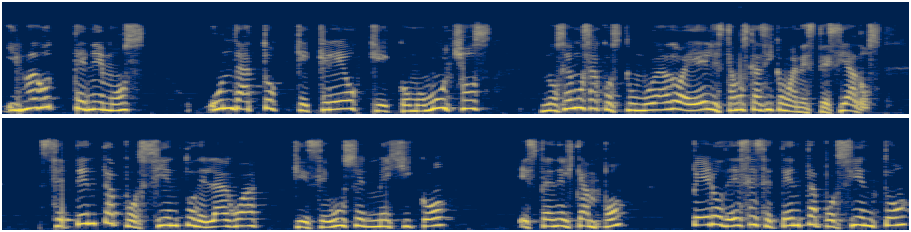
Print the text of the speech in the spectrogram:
Y luego tenemos un dato que creo que como muchos nos hemos acostumbrado a él, estamos casi como anestesiados. 70% del agua que se usa en México está en el campo, pero de ese 70%,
